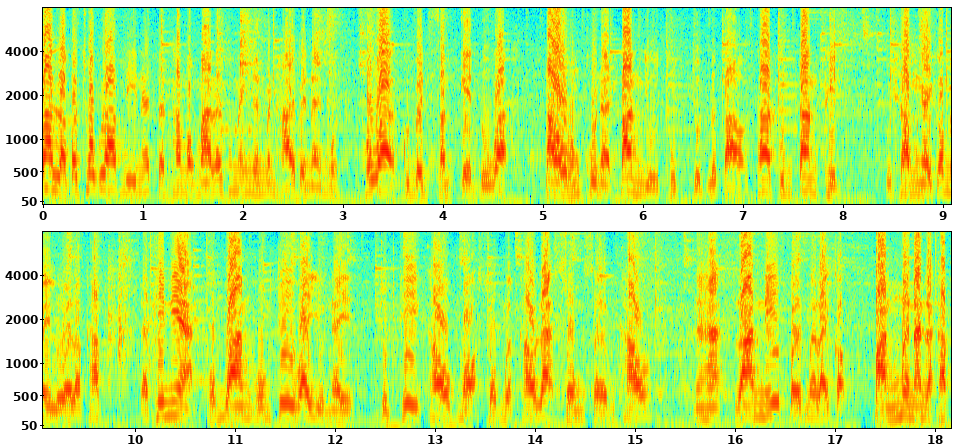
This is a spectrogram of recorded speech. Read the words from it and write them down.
บ้านเราก็โชคลาภดีนะ แต่ทำออกมาแล้วทำไมเงินมันหายไปไหนหมด เพราะว่าคุณไปสังเกตดูว่าเตาของคุณอะตั้งอยู่ถูกจุดหรือเปล่า ถ้าคุณตั้งผิด คุณทำไงก็ไม่รวยแล้วครับ แต่ที่เนี่ยผมวางฮวงจุ้ยไว้อยู่ในจุดที่เขาเหมาะสมกับเขาและส่งเสริมเขานะฮะร้านนี้เปิดเมื่อไหร่ก็ ปังเมื่อนั้นแหละครับ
